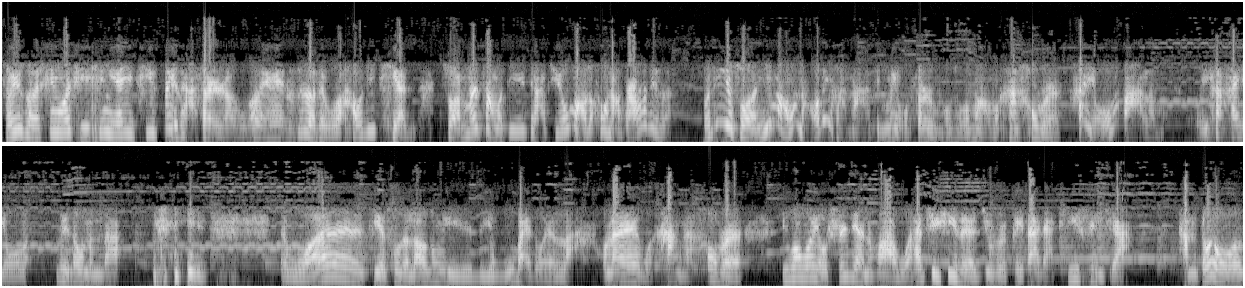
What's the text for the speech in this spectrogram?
所以说，星我起星爷一提这大事儿啊，我也乐得我好几天呢，专门上我弟弟家去，我猫的后脑勺去了。我弟说：“你摸我脑袋干嘛？就没有事儿吗？”我说：“我妈，我看后边还有疤了吗？”我一看还有了，绿豆那么大。我接触的老中医有五百多人了。后来我看看后边，如果我有时间的话，我还继续的，就是给大家提示一下，他们都有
